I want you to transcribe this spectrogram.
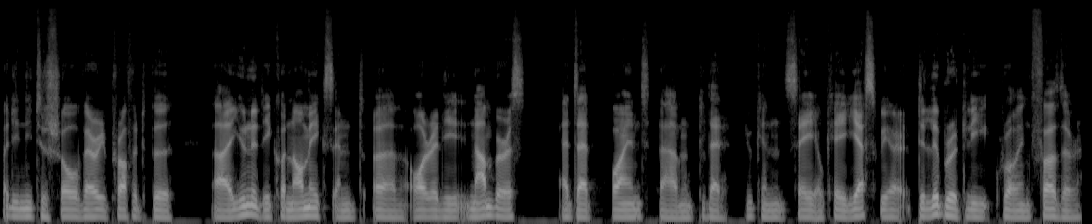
but you need to show very profitable uh, unit economics and uh, already numbers at that point um, that you can say, okay, yes, we are deliberately growing further,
